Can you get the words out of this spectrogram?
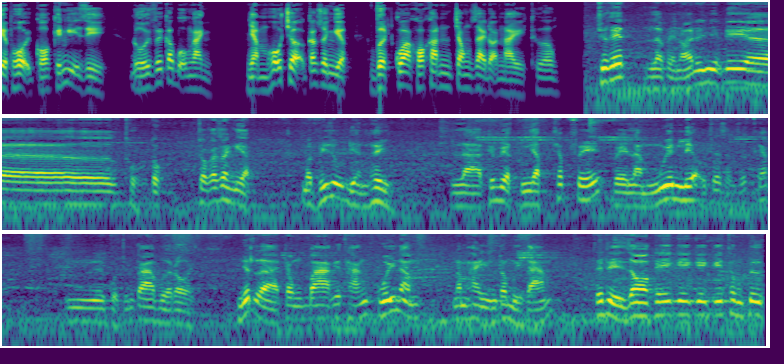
hiệp hội có kiến nghị gì đối với các bộ ngành nhằm hỗ trợ các doanh nghiệp vượt qua khó khăn trong giai đoạn này thưa ông? Trước hết là phải nói đến những cái uh, thủ tục cho các doanh nghiệp. Một ví dụ điển hình là cái việc nhập thép phế về làm nguyên liệu cho sản xuất thép ừ, của chúng ta vừa rồi, nhất là trong 3 cái tháng cuối năm năm 2018. Thế thì do cái cái cái cái thông tư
